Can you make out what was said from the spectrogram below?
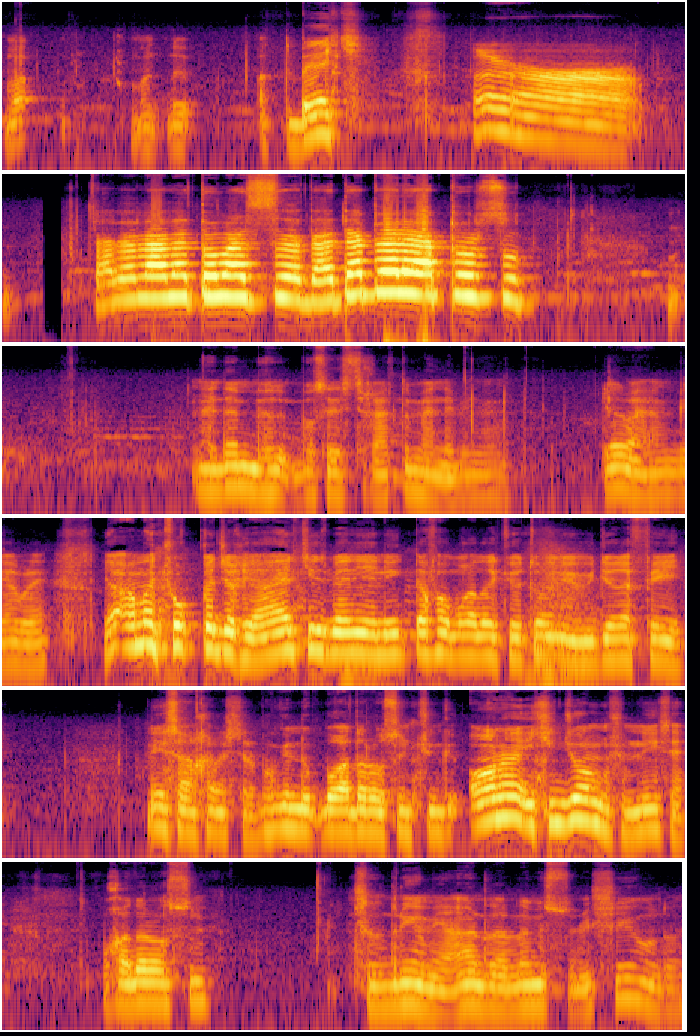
What? What the, what the back? Sana lanet olası. Neden böyle yapıyorsun? Neden bu, bu ses çıkarttım ben de bilmiyorum. Gel bakayım gel buraya. Ya ama çok gıcık ya. Herkes beni yeniyor. İlk defa bu kadar kötü oynuyor. Videoda fail. Neyse arkadaşlar bugünlük bu kadar olsun çünkü ana ikinci olmuşum neyse. Bu kadar olsun. Çıldırıyorum ya arda arda bir sürü şey oldu.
